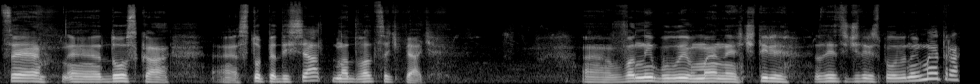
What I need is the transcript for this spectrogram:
Це е, доска е, 150 на 25. Е, Вони були в мене 4, 4,5 метра.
